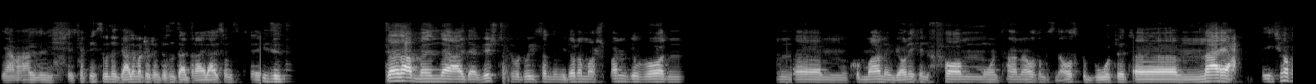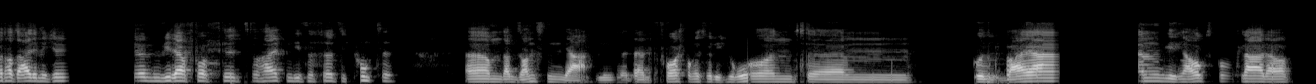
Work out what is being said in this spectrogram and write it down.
ja, weiß ich nicht, ich habe nicht so eine geile Mannschaft das sind dann drei Leistungsträger. Die sind dann am Ende halt erwischt, wodurch ist dann irgendwie doch nochmal spannend geworden. Ähm, Kuman irgendwie auch nicht in Form, momentan auch so ein bisschen ausgebotet. Ähm, naja, ich hoffe trotz allem, mich irgendwie davor fit zu halten, diese 40 Punkte. Ähm, ansonsten, ja, dein Vorsprung ist wirklich groß und ähm, gut, Bayern gegen Augsburg, klar, da, da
